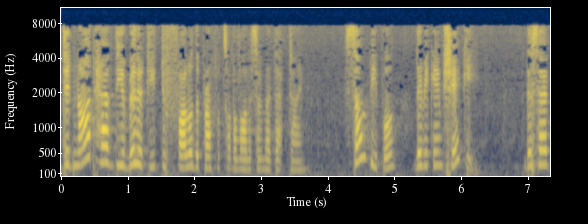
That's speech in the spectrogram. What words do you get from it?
did not have the ability to follow the Prophet ﷺ at that time. Some people, they became shaky. They said,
